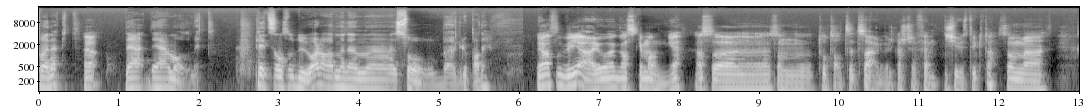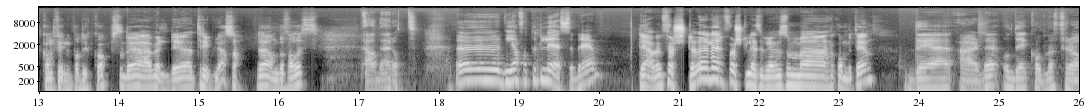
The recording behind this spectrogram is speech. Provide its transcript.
på en økt. ja. Det, det er målet mitt. Litt sånn som du har da, med den uh, sovegruppa di. Ja, for vi er jo ganske mange. Altså, sånn Totalt sett så er det vel kanskje 15-20 stykk da, som eh, kan finne på å dukke opp. Så det er veldig trivelig, altså. Det anbefales. Ja, det er rått. Uh, vi har fått et lesebrev. Det er vel første, det, eller? Første lesebrevet som uh, har kommet inn. Det er det, og det kommer fra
